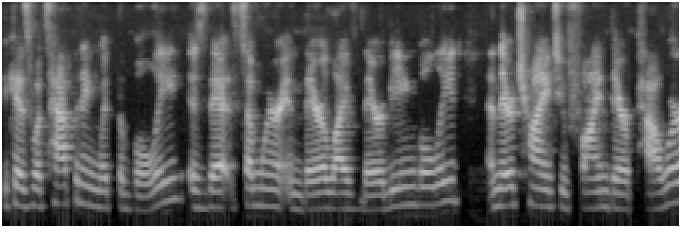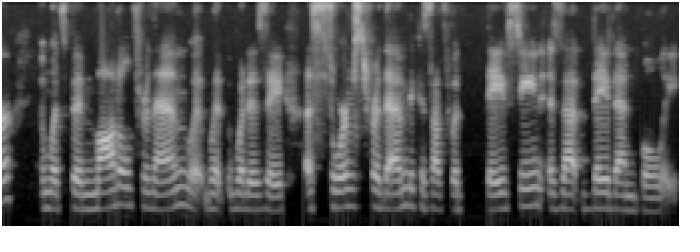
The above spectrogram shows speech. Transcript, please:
Because what's happening with the bully is that somewhere in their life, they're being bullied and they're trying to find their power and what's been modeled for them, what, what, what is a, a source for them, because that's what they've seen, is that they then bully.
